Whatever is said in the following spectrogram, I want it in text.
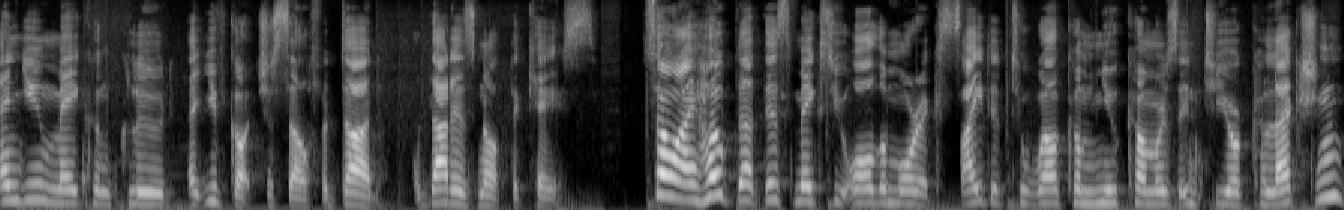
and you may conclude that you've got yourself a dud. That is not the case. So I hope that this makes you all the more excited to welcome newcomers into your collection.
